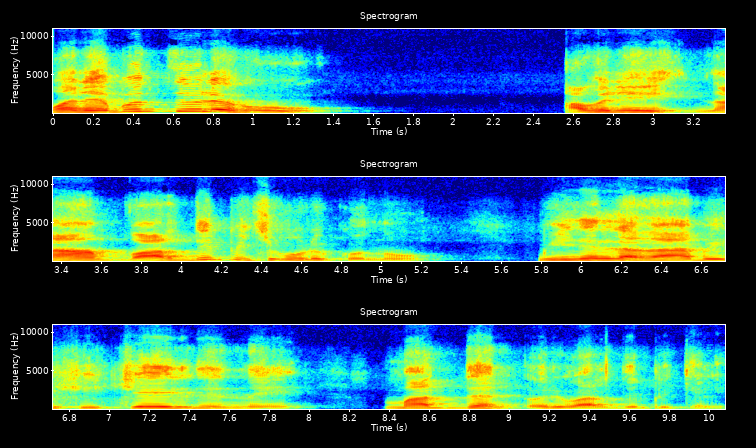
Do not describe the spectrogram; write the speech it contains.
വനബുദ്ധുലഹു. അവന് നാം വർദ്ധിപ്പിച്ചു കൊടുക്കുന്നു. മിനൽ അതാബി ശിക്ഷയിൽ നിന്ന് മദ്ദൻ ഒരു വർദ്ധിപ്പിക്കൽ.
